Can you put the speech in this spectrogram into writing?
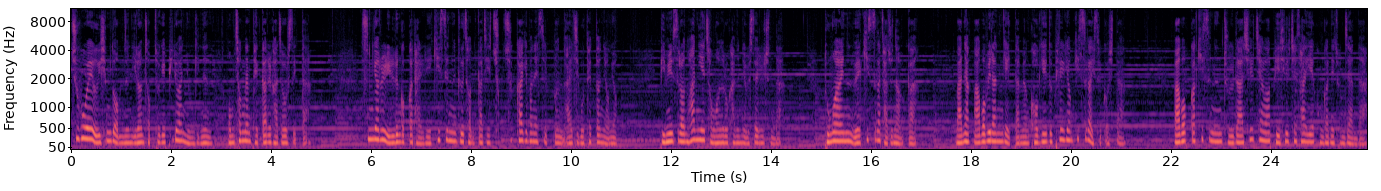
추호의 의심도 없는 이런 접촉에 필요한 용기는 엄청난 대가를 가져올 수 있다. 순결을 잃는 것과 달리 키스는 그 전까지 축축하기만 했을 뿐 알지 못했던 영역, 비밀스런 환희의 정원으로 가는 열쇠를 준다. 동화에는 왜 키스가 자주 나올까? 만약 마법이라는 게 있다면 거기에도 필경 키스가 있을 것이다. 마법과 키스는 둘 다 실체와 비실체 사이의 공간에 존재한다.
